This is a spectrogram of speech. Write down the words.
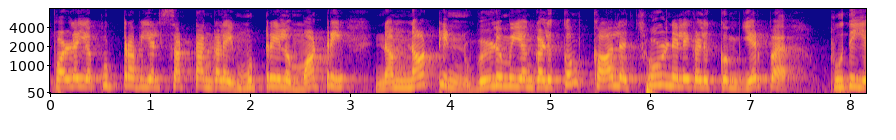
பழைய குற்றவியல் சட்டங்களை முற்றிலும் மாற்றி நம் நாட்டின் விழுமியங்களுக்கும் கால சூழ்நிலைகளுக்கும் ஏற்ப புதிய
